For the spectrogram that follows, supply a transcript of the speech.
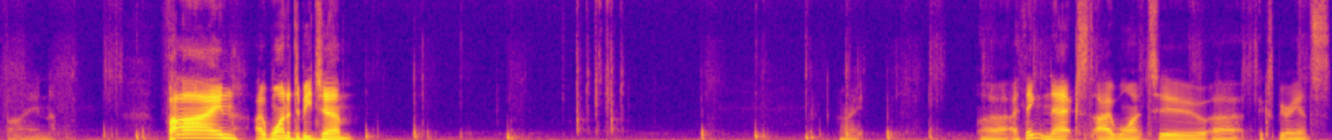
Fine. Fine. I wanted to be Jim. Uh, I think next I want to uh, experience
